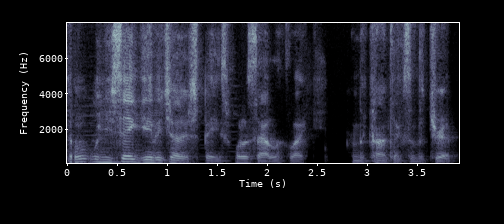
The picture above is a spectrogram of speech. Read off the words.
So when you say give each other space, what does that look like in the context of the trip?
